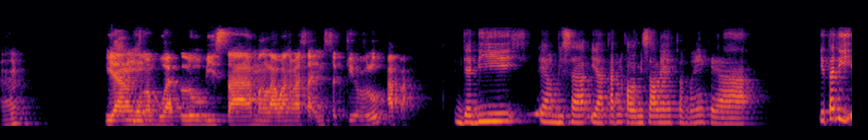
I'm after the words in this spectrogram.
hmm, yang ya. ngebuat lu bisa melawan rasa insecure lu apa? Jadi yang bisa ya kan kalau misalnya contohnya kayak ya tadi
